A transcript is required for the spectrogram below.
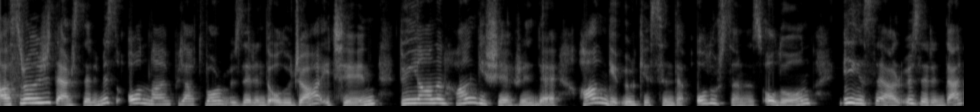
Astroloji derslerimiz online platform üzerinde olacağı için dünyanın hangi şehrinde, hangi ülkesinde olursanız olun bilgisayar üzerinden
